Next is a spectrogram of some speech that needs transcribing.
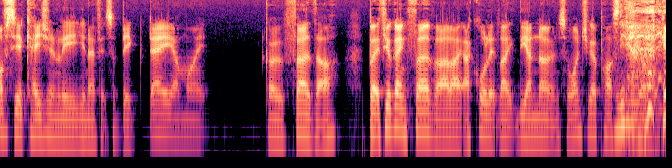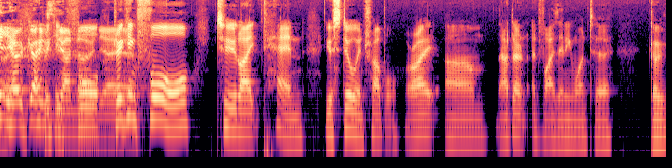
Obviously, occasionally, you know, if it's a big day, I might go further. But if you're going further, like I call it like the unknown. So once you go past three, right, You're going to the unknown. four, yeah, drinking yeah. four to like ten, you're still in trouble, right? Um, I don't advise anyone to go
